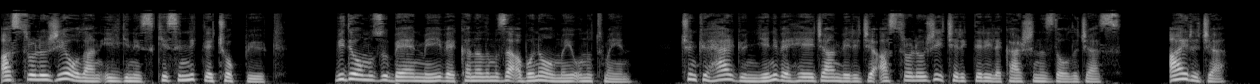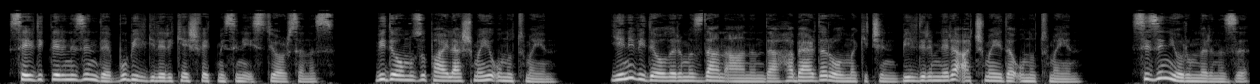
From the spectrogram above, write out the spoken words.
astrolojiye olan ilginiz kesinlikle çok büyük. Videomuzu beğenmeyi ve kanalımıza abone olmayı unutmayın. Çünkü her gün yeni ve heyecan verici astroloji içerikleriyle karşınızda olacağız. Ayrıca, sevdiklerinizin de bu bilgileri keşfetmesini istiyorsanız, videomuzu paylaşmayı unutmayın. Yeni videolarımızdan anında haberdar olmak için bildirimleri açmayı da unutmayın. Sizin yorumlarınızı,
